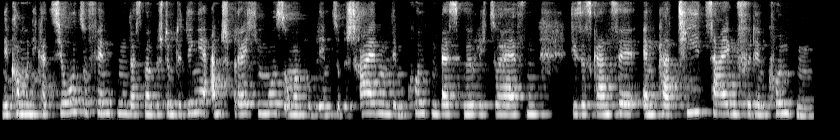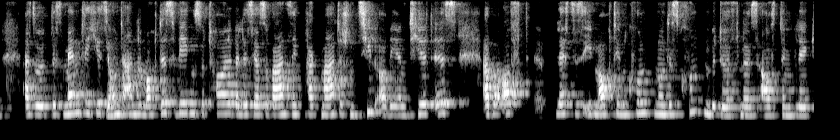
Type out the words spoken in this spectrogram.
eine Kommunikation zu finden, dass man bestimmte Dinge ansprechen muss, um ein Problem zu beschreiben, dem Kunden bestmöglich zu helfen, dieses ganze Empathie zeigen für den Kunden. Also das Männliche ist ja unter anderem auch deswegen so toll, weil es ja so wahnsinnig pragmatisch und zielorientiert ist. Aber oft lässt es eben auch den Kunden und das Kundenbedürfnis aus dem Blick.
